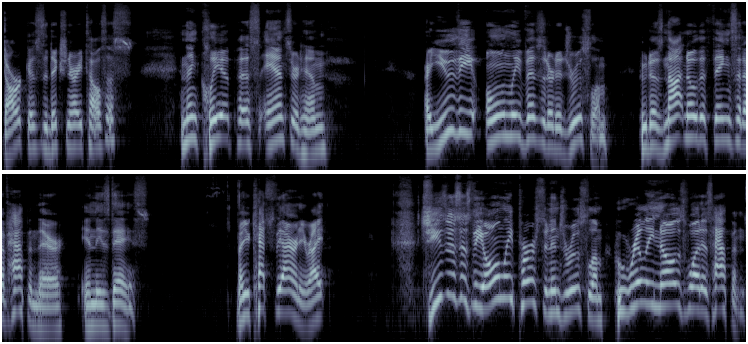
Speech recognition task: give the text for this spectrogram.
dark, as the dictionary tells us. And then Cleopas answered him, Are you the only visitor to Jerusalem who does not know the things that have happened there in these days? Now you catch the irony, right? Jesus is the only person in Jerusalem who really knows what has happened.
